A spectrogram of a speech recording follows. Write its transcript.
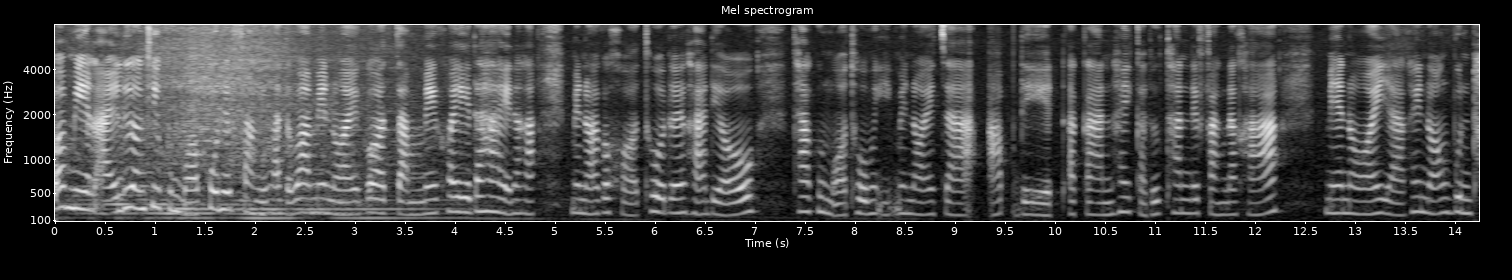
ก็มีหลายเรื่องที่คุณหมอพูดให้ฟังอยู่ค่ะ แต่ว่าแม่น้อยก็จำไม่ค่อยได้นะคะแม่น้อยก็ขอโทษด้วยนะคะเดี๋ยวถ้าคุณหมอโทรมาอีกแม่น้อยจะอัปเดตอาการให้กับทุกท่านได้ฟังนะคะ แม่น้อยอยากให้น้องบุญท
